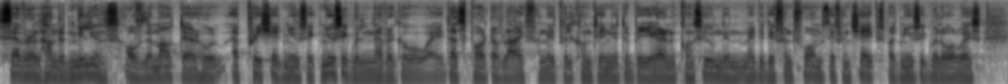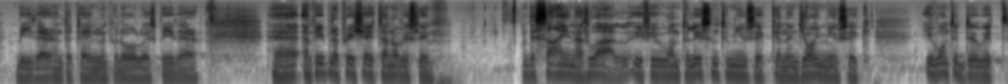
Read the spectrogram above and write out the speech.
several hundred millions of them out there who appreciate music. Music will never go away. That's part of life, and it will continue to be here and consumed in maybe different forms, different shapes. But music will always be there. Entertainment will always be there, uh, and people appreciate then obviously design as well. If you want to listen to music and enjoy music, you want to do it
